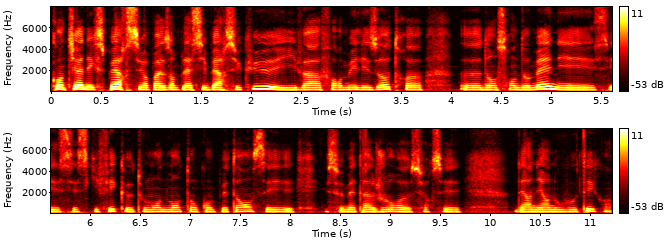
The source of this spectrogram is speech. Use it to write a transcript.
quand il y a un expert sur par exemple la cybersécu, il va former les autres dans son domaine et c'est ce qui fait que tout le monde monte en compétences et, et se met à jour sur ces dernières nouveautés. Quoi.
